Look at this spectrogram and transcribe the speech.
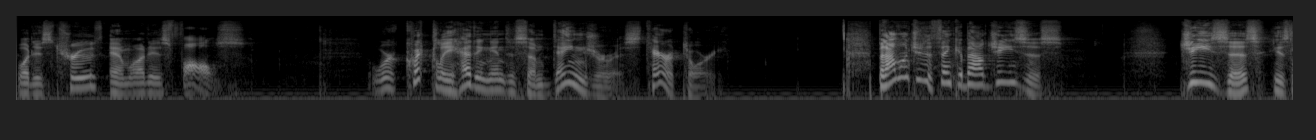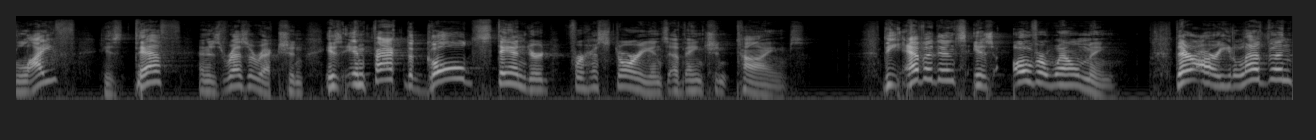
what is truth and what is false. We're quickly heading into some dangerous territory. But I want you to think about Jesus. Jesus, his life, his death, and his resurrection is, in fact, the gold standard for historians of ancient times. The evidence is overwhelming. There are 11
